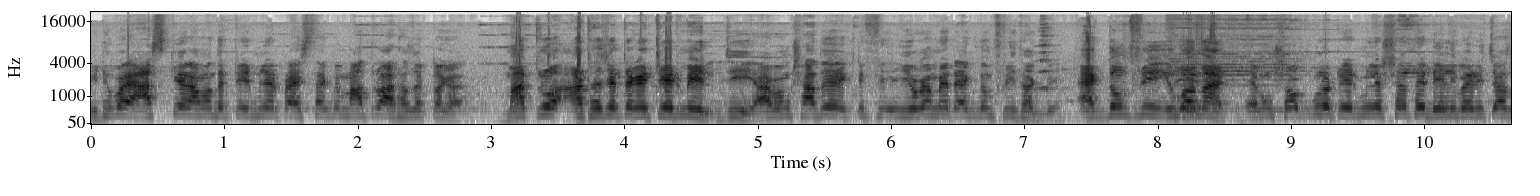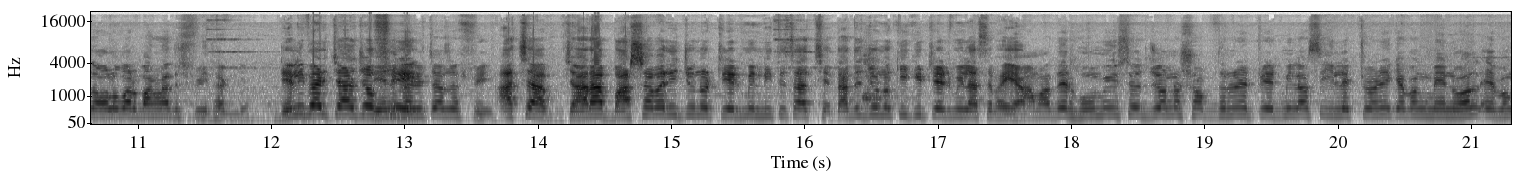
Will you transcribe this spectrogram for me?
মিঠু ভাই আজকের আমাদের ট্রেডমিলের প্রাইস থাকবে মাত্র আট হাজার টাকা। মাত্র আট হাজার টাকায় ট্রেডমিল জি এবং সাথে একটি ইয়োগা ম্যাট একদম ফ্রি থাকবে। একদম ফ্রি ইয়োগা ম্যাট এবং সবগুলো ট্রেডমিলের সাথে delivery charge all over Bangladesh free থাকবে। ডেলিভারি চার্জও ফ্রি ডেলিভারি চার্জও ফ্রি আচ্ছা যারা বাসাবাড়ির জন্য ট্রেডমিল নিতে চাচ্ছে তাদের জন্য কি কি ট্রেডমিল আছে ভাইয়া? আমাদের হোম ইউজের জন্য সব ধরনের ট্রেডমিল আছে ইলেকট্রনিক এবং ম্যানুয়াল এবং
